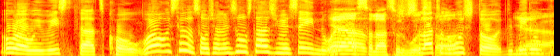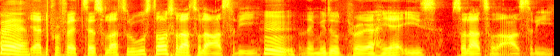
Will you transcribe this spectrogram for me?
Oh well, we missed that call. Well, it's still a Soul Challenge. So, Ustaz, you were saying, Yeah, uh, salatul wusta. Salatul Wusta, the middle prayer. Yeah, the Prophet says salatul wusta, salatul asri. Hmm. The middle prayer here is Salatul Asri.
